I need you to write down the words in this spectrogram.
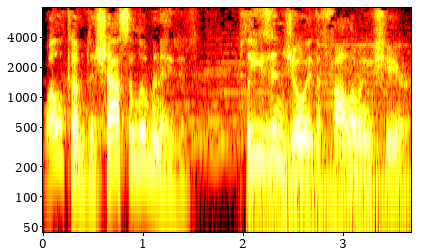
Welcome to Shas Illuminated. Please enjoy the following shir.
